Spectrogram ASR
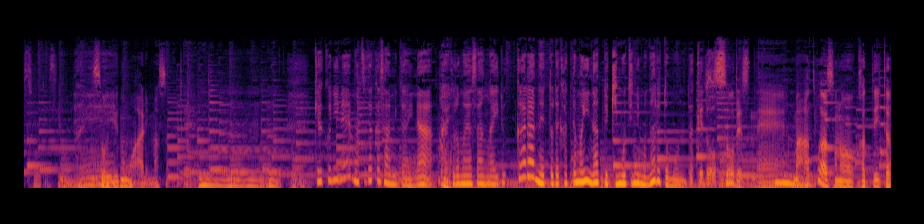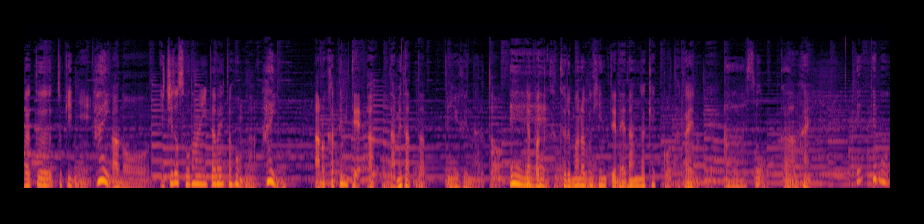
そうですよね、はいそういうのもありますので、うんうんうんうん。逆にね松坂さんみたいなはい。車屋さんがいるからネットで買ってもいいなっていう気持ちにもなると思うんだけど。そうですね、うん。まあ、あとはその買っていただくときに、はい。あの一度相談いただいた方がはい、あの買ってみてあダメだったっていうふうになるとええやっぱええ車の部品って値段が結構高いので、ああそっか、はい。えでも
